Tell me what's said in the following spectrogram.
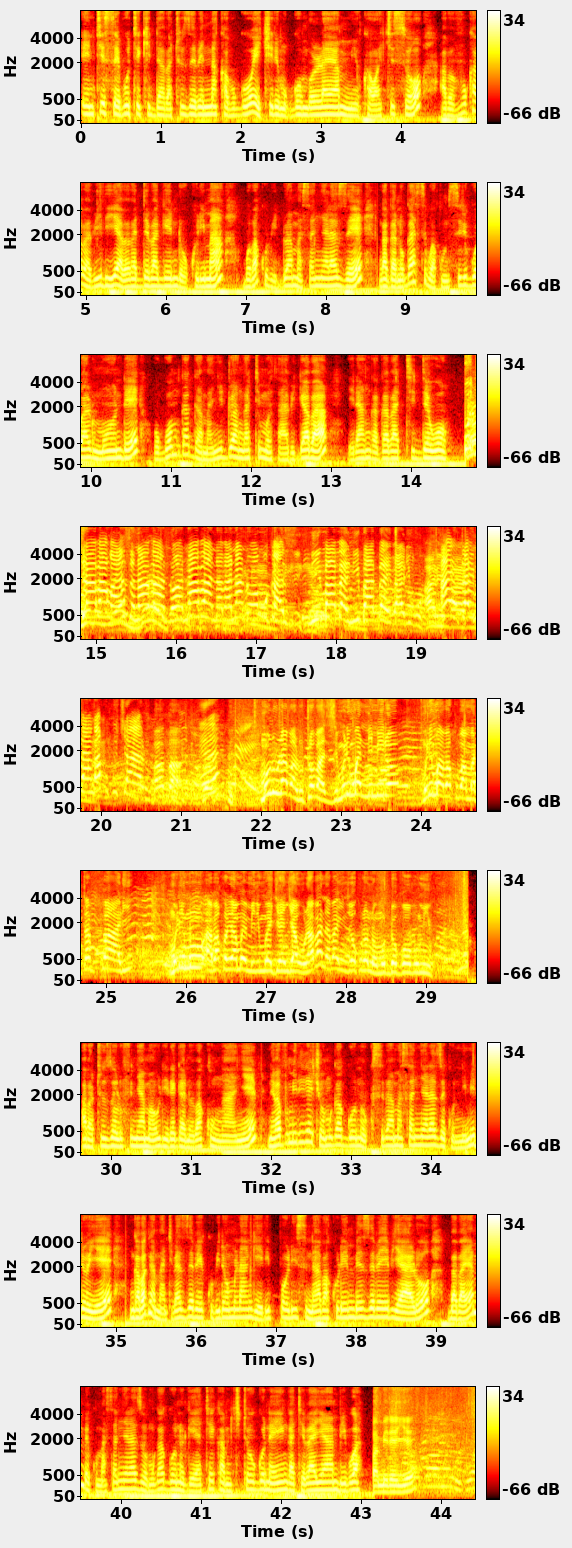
entiisa ebuutikidde abatuuze b'e nakabugo ekiri mu ggombolola ya mumyuka wa kiso abavubuka babiri ababadde bagenda okulima bwe bakubiddwa amasannyalaze nga gano gaasibwa ku musiri gwa lumonde ogw'omugagga amanyiddwa nga timothy abigaba era nga gabattiddewo kukyabanga n'abaana bana n'omukazi nimambe nimambe baliwo. Aye talibanga mu kukyalo mululaba lutobazi mulimu ennimiro mulimu abakuba amataffaali mulimu abakoleramu emirimu egy'enjawulo abaana bayinza okunona omuddo gw'obumyu abatuuze olufunye amawulire gano bakuŋŋaanye ne bavumirira ekyomugagga ono okusiba amasannyalaze ku nnimiro ye nga bagamba nti bazze beekubira omulanga eri poliisi n'abakulembeze b'ebyalo babayambe ku masannyalaze omugagga ono ge yateeka mu kitoogo naye nga tebayambibwa. Famire ye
